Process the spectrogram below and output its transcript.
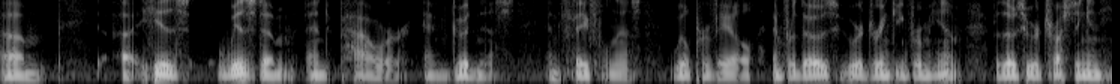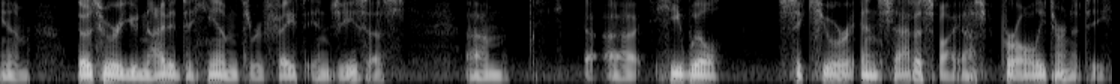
Um, uh, his wisdom and power and goodness and faithfulness will prevail. And for those who are drinking from him, for those who are trusting in him, those who are united to him through faith in Jesus, um, uh, he will secure and satisfy us for all eternity.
